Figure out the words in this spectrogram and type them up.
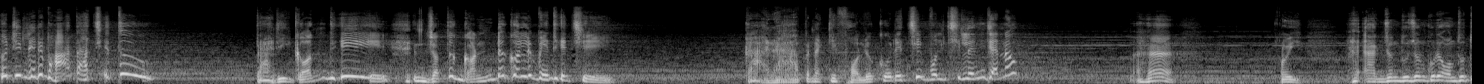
হোটেলের ভাত আছে তো। তারই গন্ধে যত গন্ডগোল বেঁধেছে। কারা আপনাকে ফলো করেছে বলছিলেন যেন? হ্যাঁ ওই একজন দুজন করে অন্তত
